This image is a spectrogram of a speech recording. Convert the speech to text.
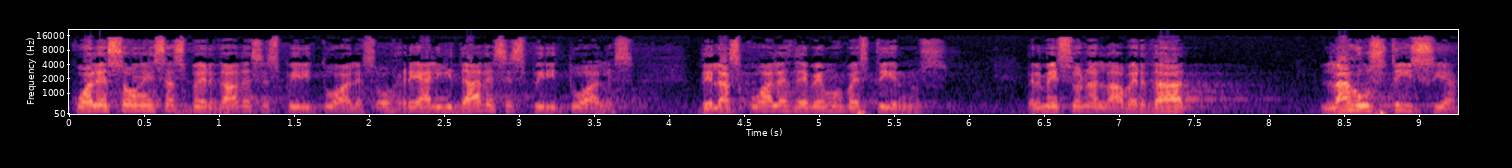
¿Cuáles son esas verdades espirituales o realidades espirituales de las cuales debemos vestirnos? Él menciona la verdad, la justicia,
